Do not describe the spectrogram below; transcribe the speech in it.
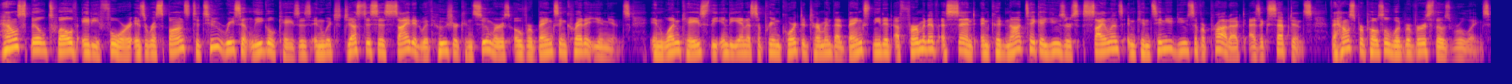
House Bill 1284 is a response to two recent legal cases in which justices sided with Hoosier consumers over banks and credit unions. In one case, the Indiana Supreme Court determined that banks needed affirmative assent and could not take a user's silence and continued use of a product as acceptance. The House proposal would reverse those rulings.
